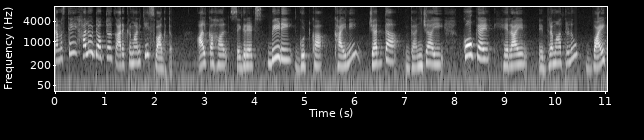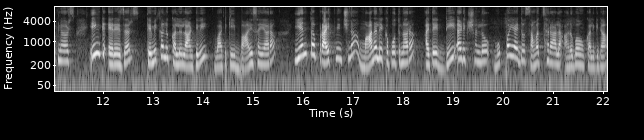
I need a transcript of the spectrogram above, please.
నమస్తే హలో డాక్టర్ కార్యక్రమానికి స్వాగతం. Alcohol cigarettes beedi gutka khaini zarda ganja cocaine heroin నిద్రమాత్రలు వైట్నర్స్ ఇంక్ ఎరేజర్స్ కెమికల్ కళ్ళు లాంటివి వాటికి బానిసయ్యారా? ఎంత ప్రయత్నించినా మానలేకపోతున్నారా? అయితే డీ అడిక్షన్లో ముప్పై ఐదు సంవత్సరాల అనుభవం కలిగిన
